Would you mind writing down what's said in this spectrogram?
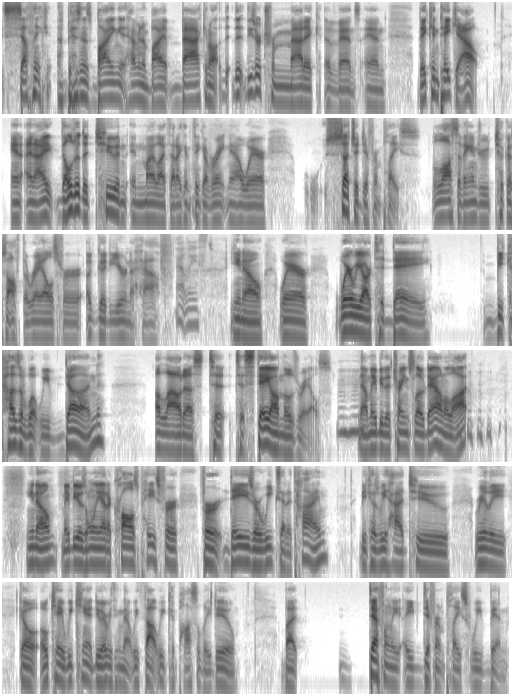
selling a business, buying it, having to buy it back, and all th- th- these are traumatic events, and they can take you out. And and I those are the two in, in my life that I can think of right now where such a different place. The loss of Andrew took us off the rails for a good year and a half at least you know where where we are today because of what we've done allowed us to to stay on those rails mm-hmm. now maybe the train slowed down a lot You know, maybe it was only at a crawl's pace for for days or weeks at a time because we had to really go, okay, we can't do everything that we thought we could possibly do. But definitely a different place we've been.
